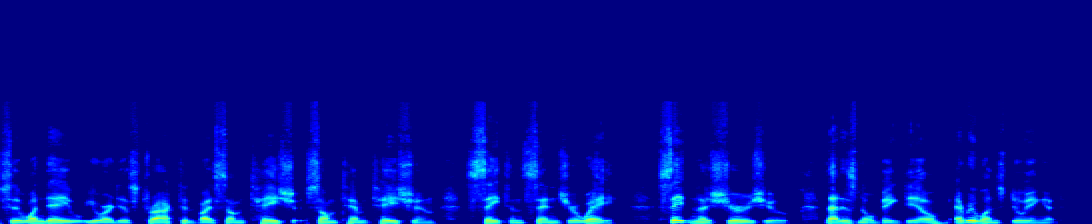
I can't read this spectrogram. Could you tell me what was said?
so one day you are distracted by some temptation some temptation Satan sends your way. Satan assures you that is no big deal. Everyone's doing it.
